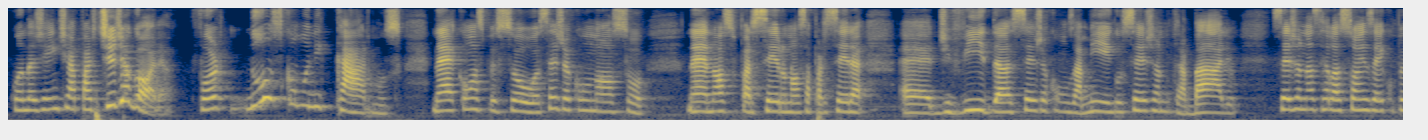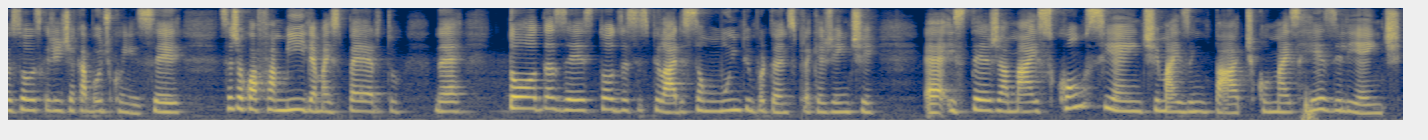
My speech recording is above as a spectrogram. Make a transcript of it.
quando a gente, a partir de agora, for nos comunicarmos, né, com as pessoas, seja com o nosso, né, nosso parceiro, nossa parceira é, de vida, seja com os amigos, seja no trabalho, seja nas relações aí com pessoas que a gente acabou de conhecer, seja com a família mais perto, né, todas esse, todos esses pilares são muito importantes para que a gente é, esteja mais consciente, mais empático, mais resiliente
